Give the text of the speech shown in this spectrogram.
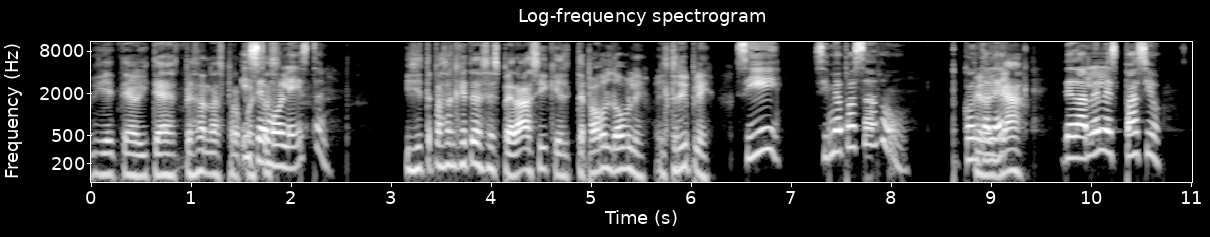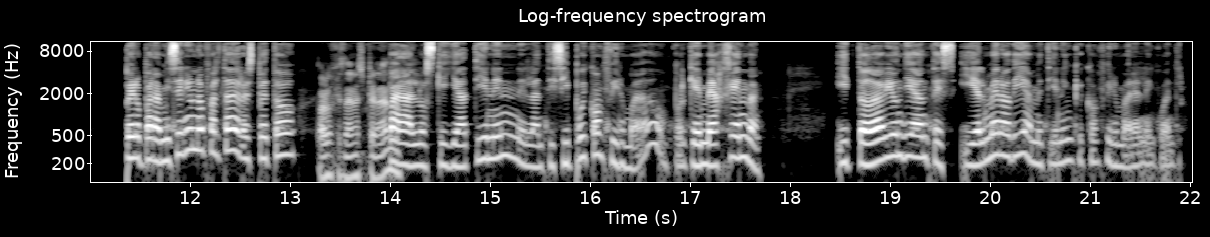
Y te, te empiezan las propuestas. Y se molestan. Y si te pasan gente desesperada, así que te pago el doble, el triple. Sí, sí me ha pasado. Con Pero ya. de darle el espacio. Pero para mí sería una falta de respeto. Para los que están esperando. Para los que ya tienen el anticipo y confirmado, porque me agendan y todavía un día antes y el mero día me tienen que confirmar el encuentro.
